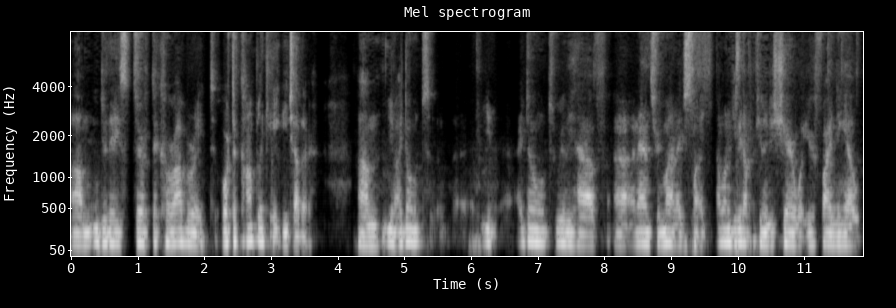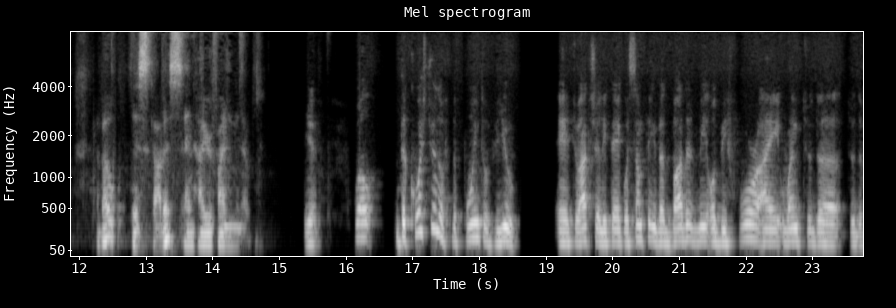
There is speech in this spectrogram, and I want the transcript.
Um, do they serve to corroborate or to complicate each other? Um, you know, I don't. You know, I don't really have uh, an answer in mind. I just want I want to give you an opportunity to share what you're finding out about this goddess and how you're finding it out. Yeah. Well, the question of the point of view uh, to actually take was something that bothered me or before I went to the to the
